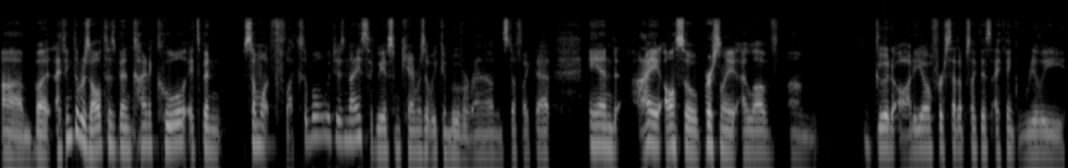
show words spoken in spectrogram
Um, but I think the result has been kind of cool. It's been somewhat flexible, which is nice. Like we have some cameras that we can move around and stuff like that. And I also personally, I love um, good audio for setups like this. I think really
